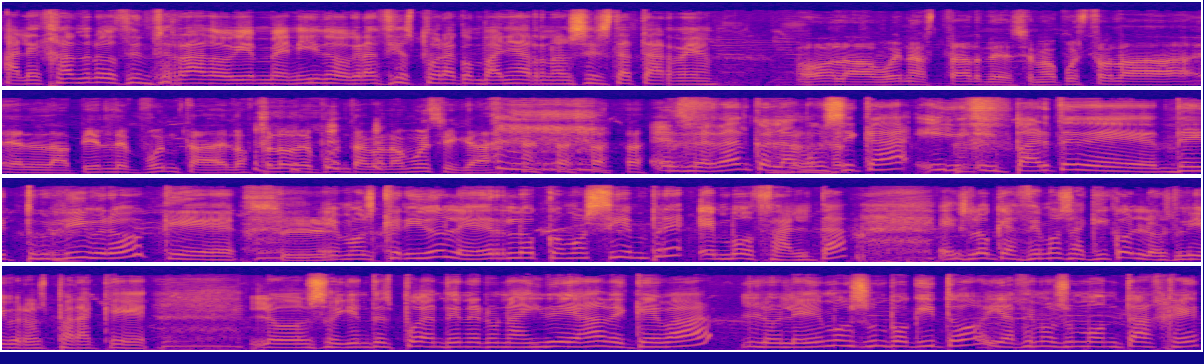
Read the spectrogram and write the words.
Alejandro Cencerrado. Bienvenido, gracias por acompañarnos esta tarde. Hola, buenas tardes. Se me ha puesto la, la, piel de punta, los pelos de punta con la música. Es verdad, con la música y, y parte de, de, tu libro que sí. hemos querido leerlo como siempre en voz alta. Es lo que hacemos aquí con los libros, para que los oyentes puedan tener una idea de qué va, lo leemos un poquito y hacemos un montaje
